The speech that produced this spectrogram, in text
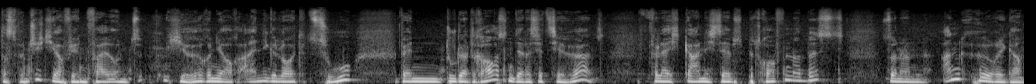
Das wünsche ich dir auf jeden Fall. Und hier hören ja auch einige Leute zu. Wenn du da draußen, der das jetzt hier hört, vielleicht gar nicht selbst Betroffener bist, sondern Angehöriger,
